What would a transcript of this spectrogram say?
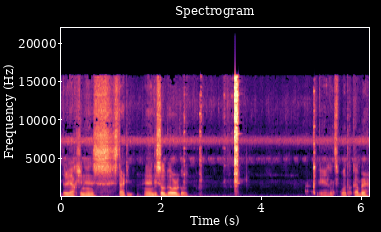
The reaction has started and dissolve our gold. Okay let's put a cover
